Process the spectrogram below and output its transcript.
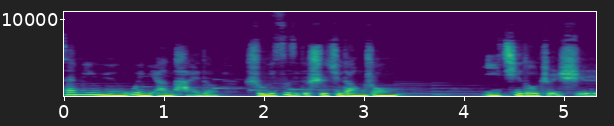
在命运为你安排的属于自己的时区当中，一切都准时。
